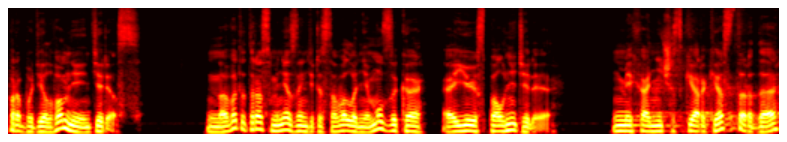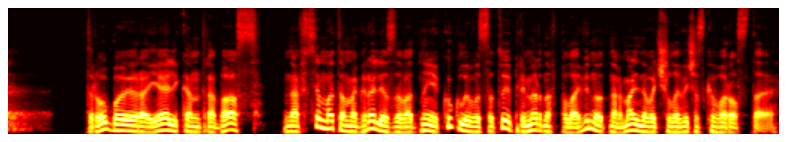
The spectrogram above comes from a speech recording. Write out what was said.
пробудил во мне интерес. Но в этот раз меня заинтересовала не музыка, а ее исполнители. «Механический оркестр, да?» Трубы, рояль, контрабас — на всем этом играли заводные куклы высотой примерно в половину от нормального человеческого роста.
